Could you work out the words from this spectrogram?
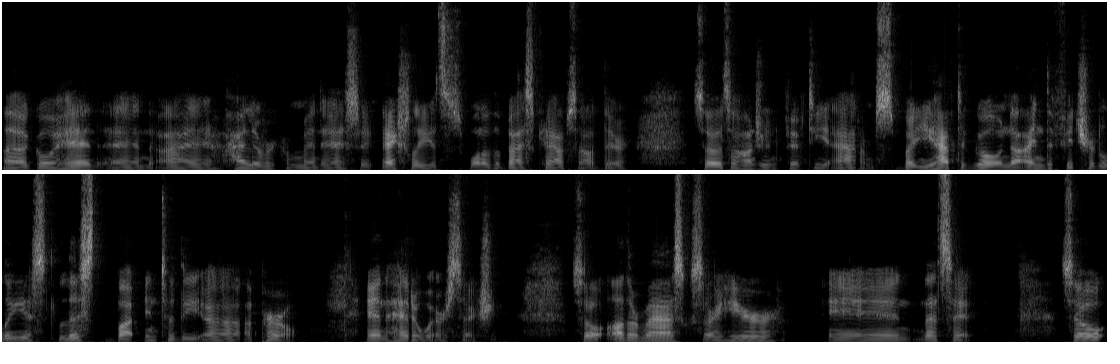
uh, go ahead, and I highly recommend it. Actually, actually, it's one of the best caps out there. So it's 150 atoms, but you have to go not in the featured list, list but into the uh, apparel and headwear section. So other masks are here and that's it. So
